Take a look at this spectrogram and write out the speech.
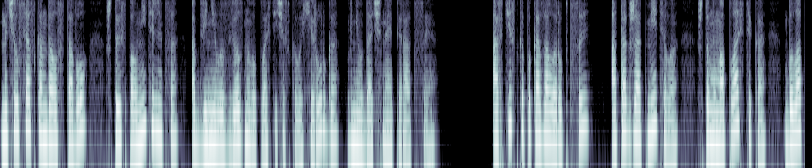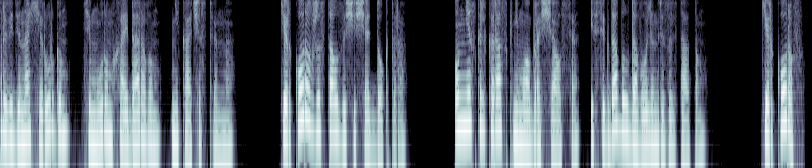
Начался скандал с того, что исполнительница обвинила звездного пластического хирурга в неудачной операции. Артистка показала рубцы, а также отметила, что мамопластика была проведена хирургом Тимуром Хайдаровым некачественно. Киркоров же стал защищать доктора. Он несколько раз к нему обращался и всегда был доволен результатом. Киркоров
